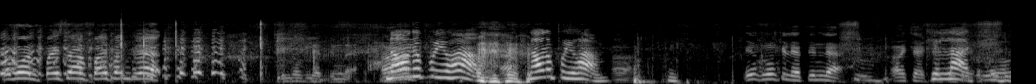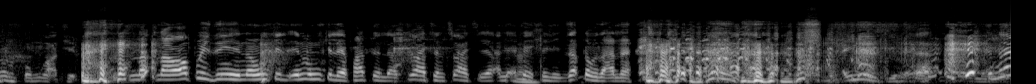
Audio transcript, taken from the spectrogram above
Come on, paisa 500. Now na po yung ham. Now na po yung ham. Ha. In kung kile tin. Okay. Thiên là Nào ở bụi gì nó không kile in không kile phát tin la. Chua chân chua chi anh ấy thấy gì dập đầu đàn này. Này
